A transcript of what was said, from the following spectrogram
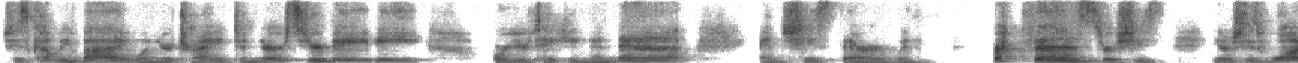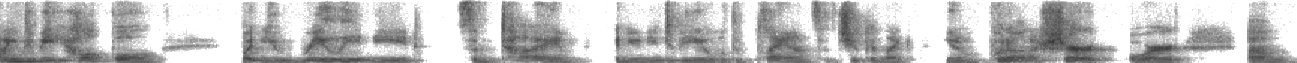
She's coming by when you're trying to nurse your baby or you're taking a nap and she's there with breakfast or she's, you know, she's wanting to be helpful, but you really need some time and you need to be able to plan so that you can like, you know, put on a shirt or um,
